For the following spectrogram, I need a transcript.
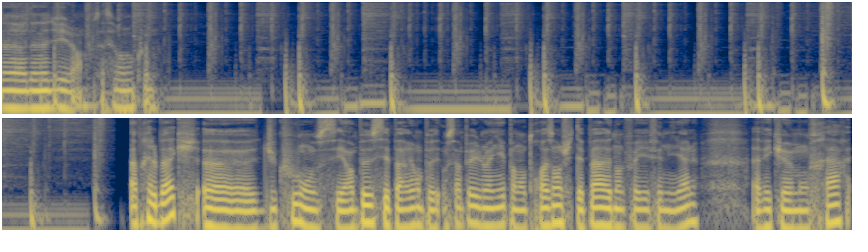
dans, dans notre vie. Genre. Ça, c'est vraiment cool. Après le bac, euh, du coup, on s'est un peu séparés, on, s'est un peu éloigné pendant trois ans. J'étais pas dans le foyer familial avec euh, mon frère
